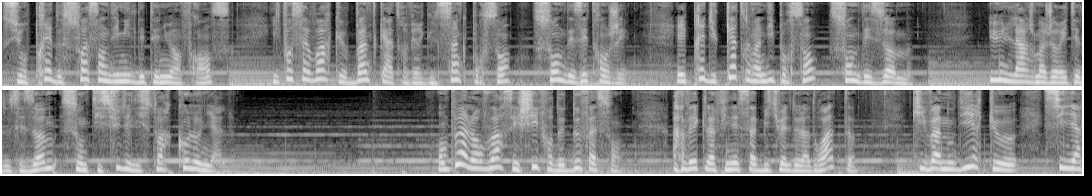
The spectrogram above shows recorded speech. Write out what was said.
Sur près de 70 000 détenus en France, il faut savoir que 24,5% sont des étrangers et près du 90% sont des hommes. Une large majorité de ces hommes sont issus de l'histoire coloniale. On peut alors voir ces chiffres de deux façons avec la finesse habituelle de la droite, qui va nous dire que s'il y a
